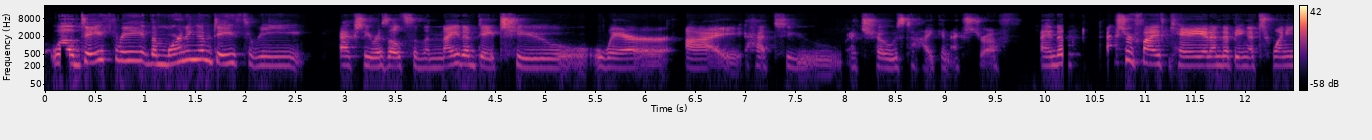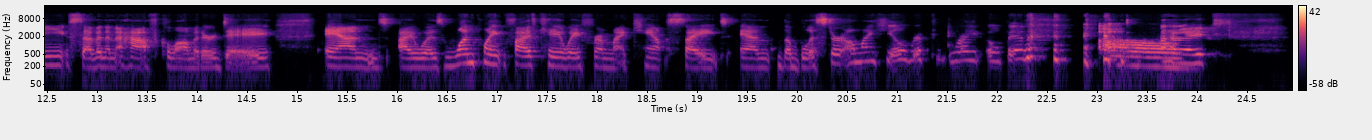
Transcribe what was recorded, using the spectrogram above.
Well day three the morning of day three actually results in the night of day two where i had to i chose to hike an extra i ended up extra 5k it ended up being a 27 and a half kilometer day and I was 1.5k away from my campsite, and the blister on my heel ripped right open. oh. I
